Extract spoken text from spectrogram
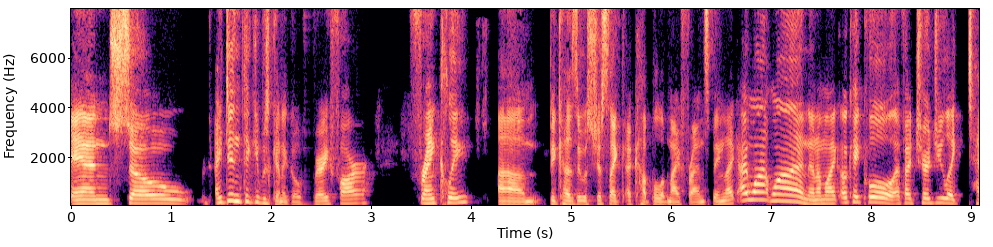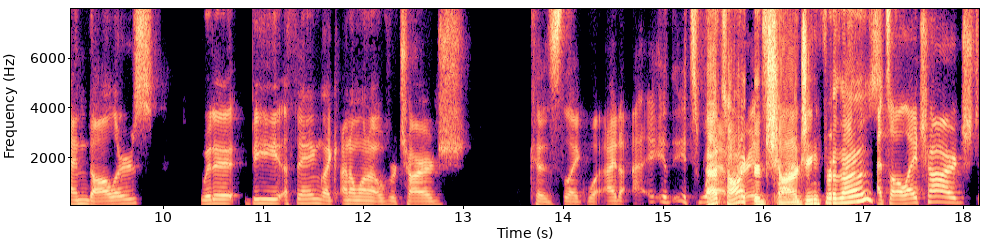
and so I didn't think it was going to go very far, frankly, um, because it was just like a couple of my friends being like, "I want one," and I'm like, "Okay, cool. If I charge you like ten dollars, would it be a thing? Like, I don't want to overcharge." Because like what I, don't- I it, it's That's all you're it's fun. charging for those? That's all I charged,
